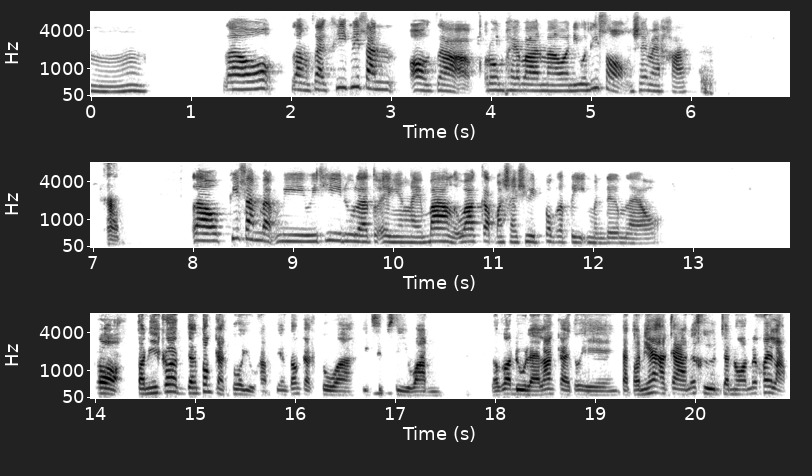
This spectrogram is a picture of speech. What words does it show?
อืม แล้วหลังจากที่พี่ซันออกจากโรงพยาบาลมาวันนี้วันที่สองใช่ไหมคะครับแล้วพี่ซันแบบมีวิธีดูแลตัวเองยังไงบ้าง หรือว่ากลับมาใช้ชีวิตปกติเหมือนเดิมแล้ว ก็ตอนนี้ก็ยังต้องกักตัวอยู่ครับ ยังต้องกักตัวอีก14วัน แล้วก็ดูแลร่างกายตัวเอง แต่ตอนนี้อาการก็คือจะนอนไม่ค่อยหลับ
